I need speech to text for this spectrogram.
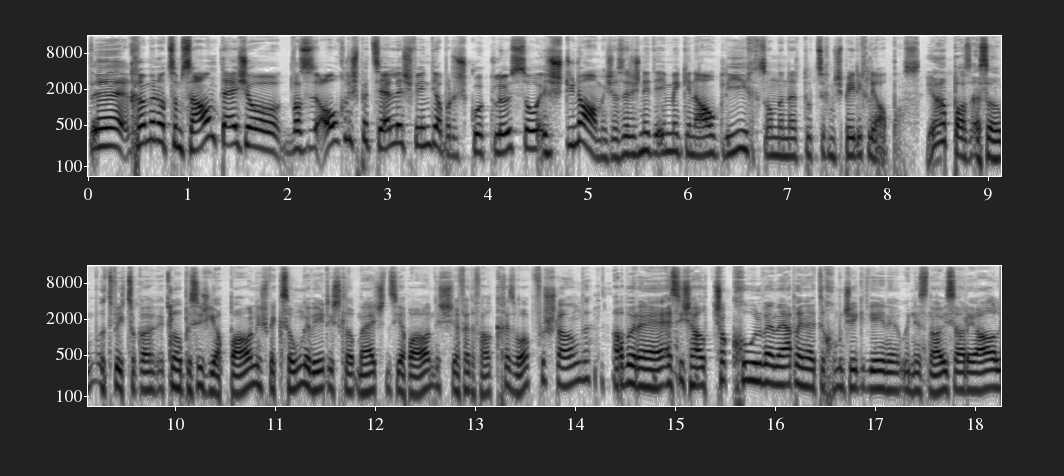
Dann kommen wir noch zum Sound, der ist ja, was auch ein bisschen speziell ist, finde ich, aber es ist gut gelöst so, ist dynamisch, also er ist nicht immer genau gleich, sondern er tut sich im Spiel ein bisschen anpassen. Ja, also es wird sogar, ich glaube, es ist japanisch. Wenn gesungen wird, ist es glaube meistens japanisch. Ich habe auf jeden Fall kein Wort verstanden. Aber äh, es ist halt schon cool, wenn man eben, du kommst irgendwie in, in ein neues Areal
